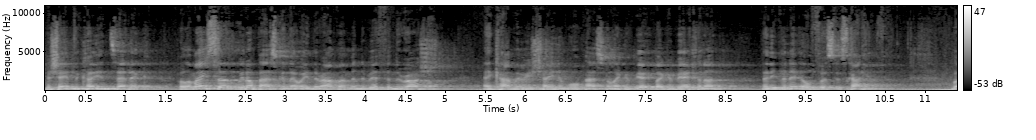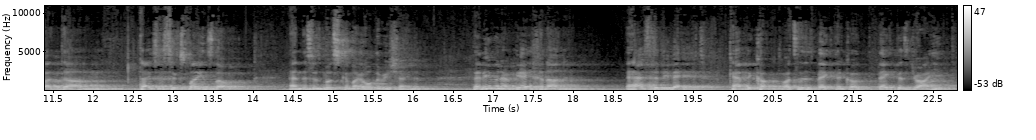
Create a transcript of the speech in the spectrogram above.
Rishayim the Kayin Tzedek. But Lamaisa, we don't pass that way. The Rambam and the Rif and the Rosh and Kamer Rishayim all pass like a like a Bechanan, that even an Ilfus is Chayiv. But um, Taisus explains though and this is Muskim by all the Rishonim, that even a Yechanan, it has to be baked, can't be cooked. What's this baked and cooked? Baked is dry heat.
